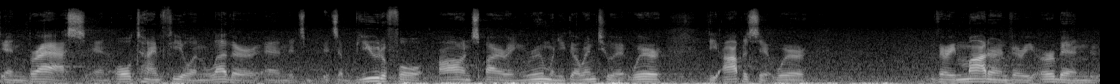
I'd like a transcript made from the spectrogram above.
and brass and old time feel and leather, and it's it's a beautiful, awe inspiring room when you go into it. We're the opposite. We're very modern, very urban.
